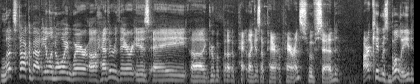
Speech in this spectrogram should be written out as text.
Let's talk about Illinois, where uh, Heather, there is a uh, group of, uh, pa- I guess, of par- parents who've said, our kid was bullied,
